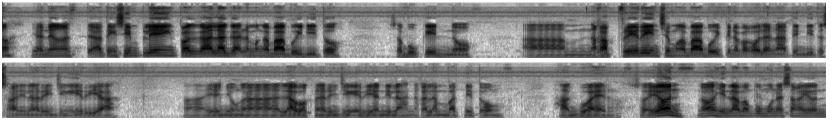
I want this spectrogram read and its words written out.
no, yan ang ating simpleng pag-aalaga ng mga baboy dito sa bukid no. Um, naka-free range yung mga baboy, pinapakawalan natin dito sa kanilang ranging area. Ah, yan yung ah, lawak na ranging area nila, nakalambat nitong hagwire. So ayun, no, yun lamang po muna sa ngayon.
